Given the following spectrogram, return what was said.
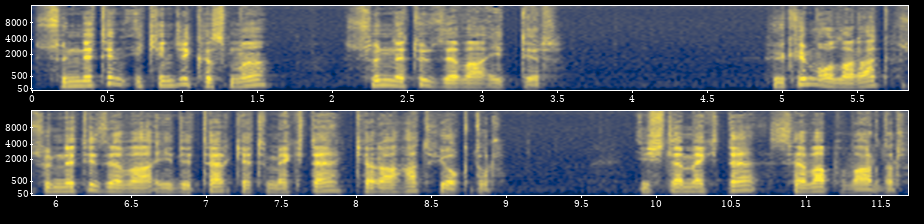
Sünnetin ikinci kısmı, sünnetü zevaittir. Hüküm olarak sünneti zevaidi terk etmekte kerahat yoktur. İşlemekte sevap vardır.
